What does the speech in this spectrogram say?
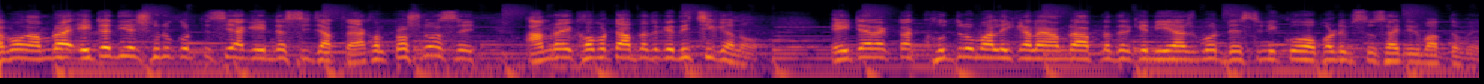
এবং আমরা এটা দিয়ে শুরু করতেছি আগে ইন্ডাস্ট্রি যাত্রা। এখন প্রশ্ন আছে, আমরা এই খবরটা আপনাদেরকে দিচ্ছি কেন? এইটার একটা ক্ষুদ্র মালিকানায় আমরা আপনাদেরকে নিয়ে আসব ডেস্টিনি কোঅপারেটিভ সোসাইটির মাধ্যমে।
